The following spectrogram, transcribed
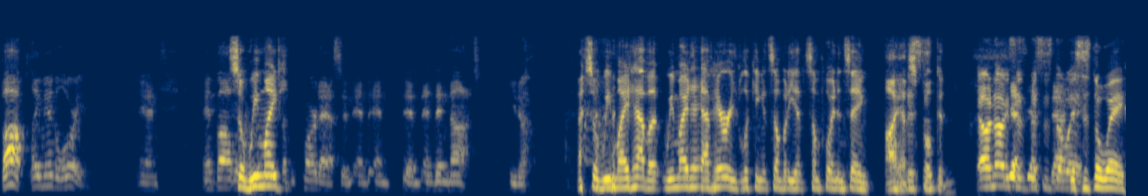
"Bob, play Mandalorian," and and Bob. So we might- say something smartass and and and and and then not. You know. so we might have a we might have Harry looking at somebody at some point and saying, "I have This is- spoken." Oh no, he Yes, says yes, this is the way. This is the way.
